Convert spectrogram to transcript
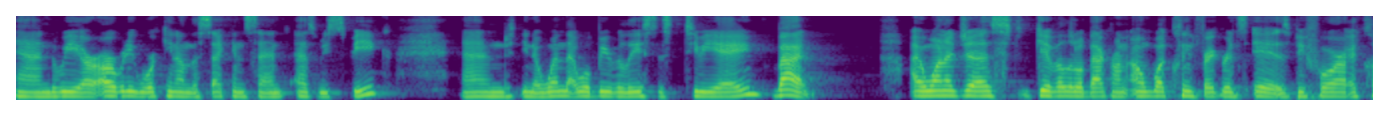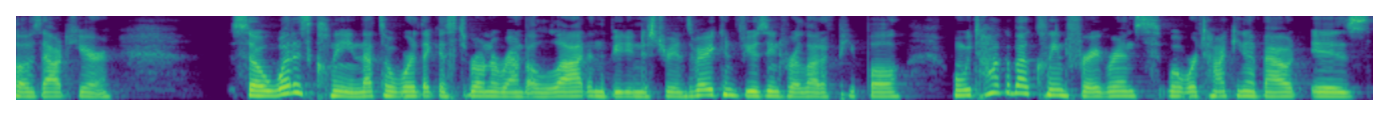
and we are already working on the second scent as we speak. And you know when that will be released is TBA, but I want to just give a little background on what clean fragrance is before I close out here. So, what is clean? That's a word that gets thrown around a lot in the beauty industry, and it's very confusing for a lot of people. When we talk about clean fragrance, what we're talking about is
